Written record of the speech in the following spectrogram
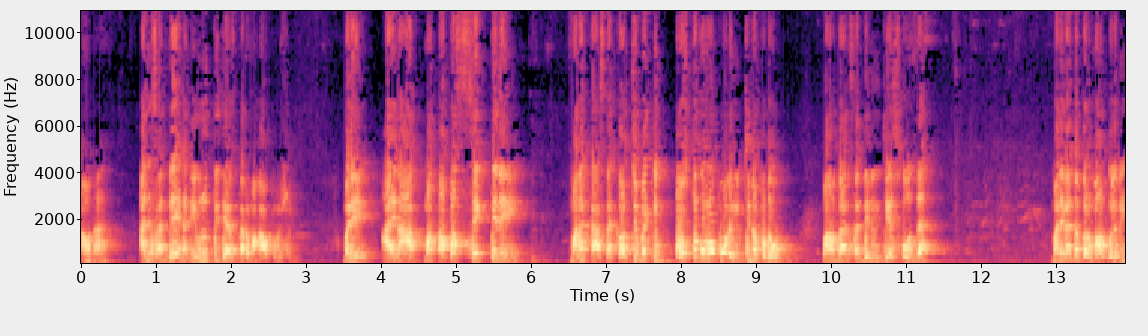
అవునా? అని సందేహ నివృత్తి చేస్తారు మహాపురుషులు. మరి ఆయన ఆత్మ తపశక్తిని మనకు కాస్త ఖర్చు పెట్టి పుస్తక రూపంలో ఇచ్చినప్పుడు మనం దాని సద్వినియోగం చేసుకోవద్దా? మనమెంత దుర్మార్గులవి?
